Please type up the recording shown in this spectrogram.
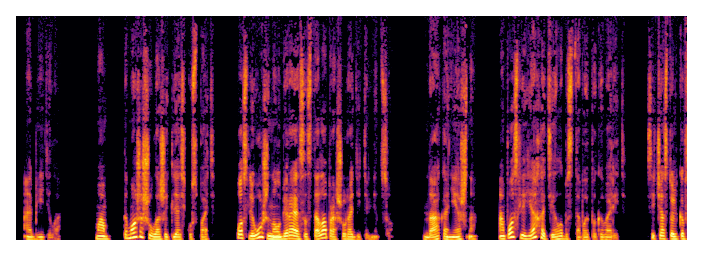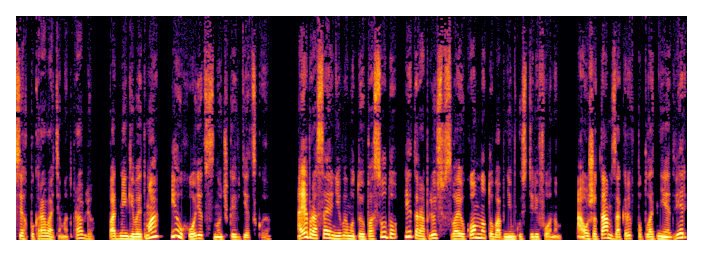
— обидела. «Мам, ты можешь уложить Ляську спать?» После ужина, убирая со стола, прошу родительницу. «Да, конечно. А после я хотела бы с тобой поговорить. Сейчас только всех по кроватям отправлю». Подмигивает ма и уходит с внучкой в детскую. А я бросаю невымытую посуду и тороплюсь в свою комнату в обнимку с телефоном. А уже там, закрыв поплотнее дверь,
